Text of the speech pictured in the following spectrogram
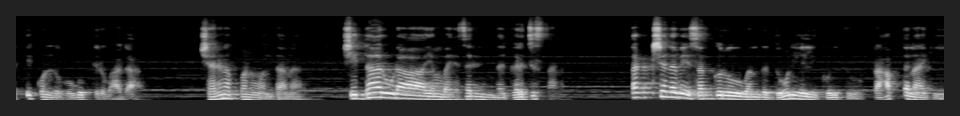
ಎತ್ತಿಕೊಂಡು ಹೋಗುತ್ತಿರುವಾಗ ಶರಣಪ್ಪನು ಅಂತಾನ, ಸಿದ್ಧಾರೂಢ ಎಂಬ ಹೆಸರಿನಿಂದ ಗರ್ಜಿಸ್ತಾನ. ತಕ್ಷಣವೇ ಸದ್ಗುರು ಒಂದು ದೋಣಿಯಲ್ಲಿ ಕುಳಿತು ಪ್ರಾಪ್ತನಾಗಿ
